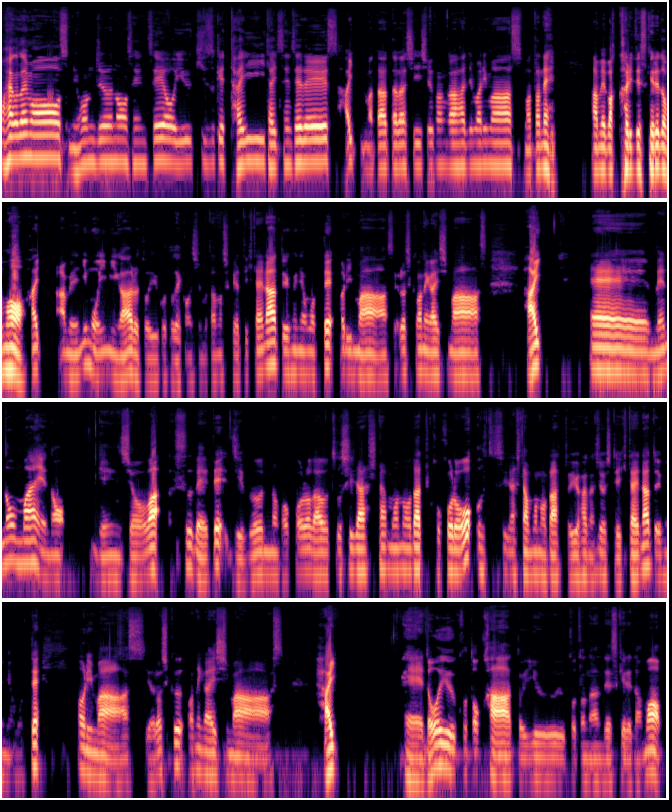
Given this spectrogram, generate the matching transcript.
おはようございます。日本中の先生を勇気づけたい、太一先生です。はい。また新しい習慣が始まります。またね、雨ばっかりですけれども、はい。雨にも意味があるということで、今週も楽しくやっていきたいなというふうに思っております。よろしくお願いします。はい。えー、目の前の現象はすべて自分の心が映し出したものだ、心を映し出したものだという話をしていきたいなというふうに思っております。よろしくお願いします。はい。えー、どういうことかということなんですけれども、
